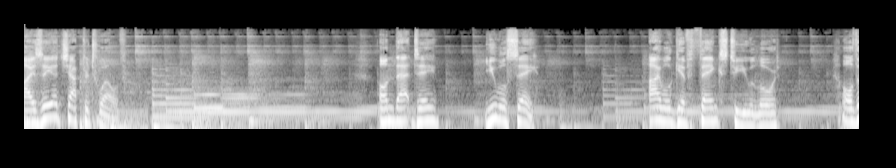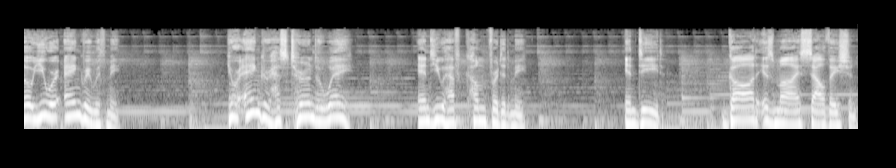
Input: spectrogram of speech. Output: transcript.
Isaiah chapter 12. On that day, you will say, I will give thanks to you, Lord, although you were angry with me. Your anger has turned away, and you have comforted me. Indeed, God is my salvation.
